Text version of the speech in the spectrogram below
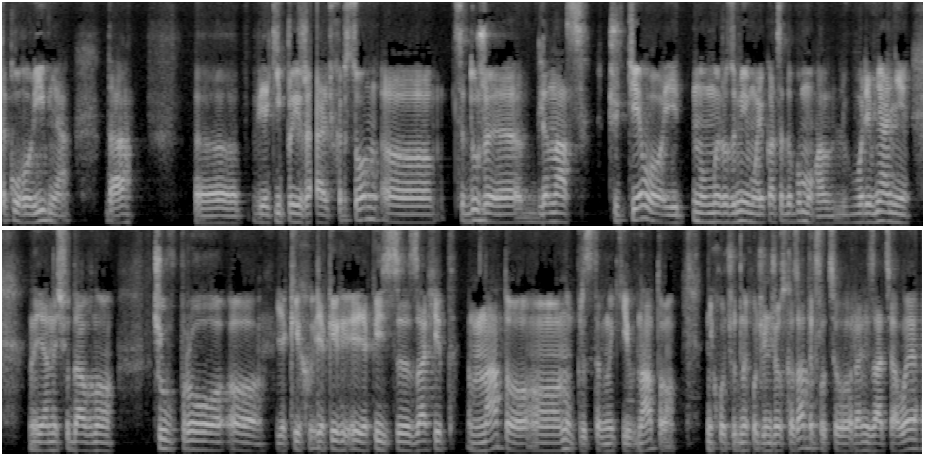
такого рівня, да, які приїжджають в Херсон, е, це дуже для нас чуттєво, і ну, ми розуміємо, яка це допомога. В порівнянні я нещодавно чув про яких, яких, якийсь захід НАТО, ну представників НАТО. Не хочу не хочу нічого сказати про цю організацію, але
